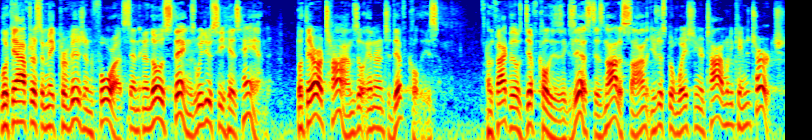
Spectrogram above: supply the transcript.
look after us and make provision for us. And in those things, we do see His hand. But there are times you'll enter into difficulties. And the fact that those difficulties exist is not a sign that you've just been wasting your time when you came to church.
